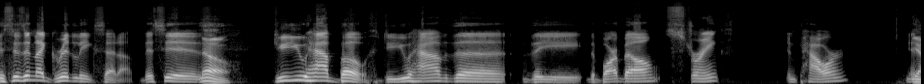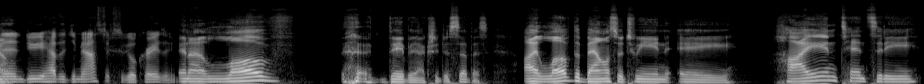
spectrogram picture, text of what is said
This isn't a grid league setup. This is No. do you have both? Do you have the the the barbell strength and power? And Yeah. then do you have the gymnastics to go crazy? And I love, David actually just said this. I love the balance between a high intensity,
